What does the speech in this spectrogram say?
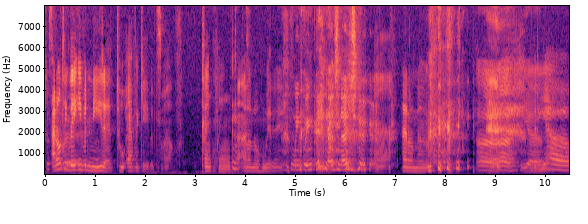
Just I don't think they even need it to ever gave itself. Clink clink. I don't know who it is. Wink, wink, nudge, nudge. Uh, I don't know. Uh, yeah. But yeah.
